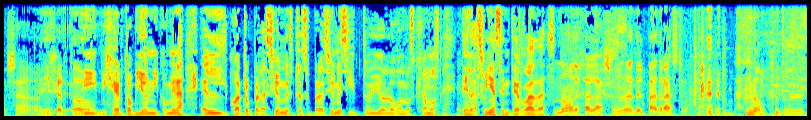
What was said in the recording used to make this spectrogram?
O sea, injerto... Injerto biónico. Mira, él cuatro operaciones, tres operaciones y tú y yo luego nos quejamos de las uñas enterradas. No, deja las uñas del padrastro. ¿No? Entonces,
